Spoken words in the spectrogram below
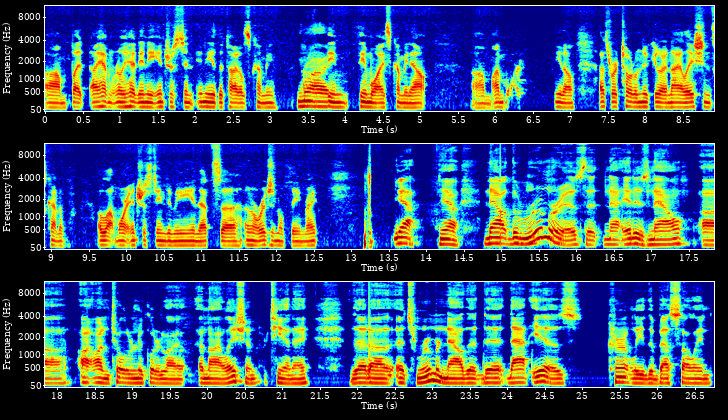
Um, but I haven't really had any interest in any of the titles coming uh, right. uh, theme theme wise coming out. Um, I'm more, you know, that's where Total Nuclear Annihilation is kind of a lot more interesting to me, and that's uh, an original theme, right? Yeah, yeah. Now the rumor is that now it is now uh, on total nuclear annihilation or TNA that uh, it's rumored now that the, that is currently the best selling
